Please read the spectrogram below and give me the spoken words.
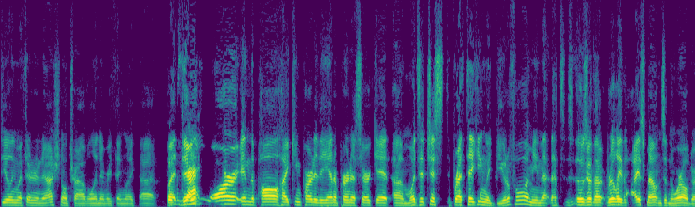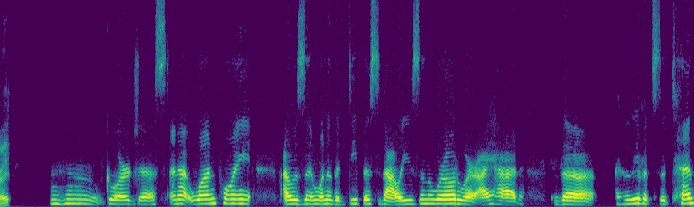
dealing with international travel and everything like that. But exactly. there you are in Nepal hiking part of the Annapurna circuit. Um, was it just breathtakingly beautiful? I mean, that, that's those are the really the highest mountains in the world, right? Mm-hmm. Gorgeous. And at one point, I was in one of the deepest valleys in the world where I had the I believe it's the 10th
